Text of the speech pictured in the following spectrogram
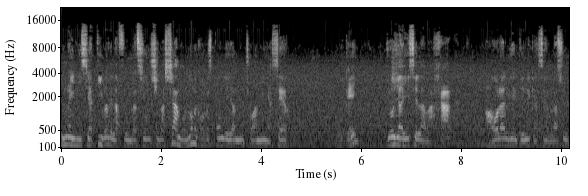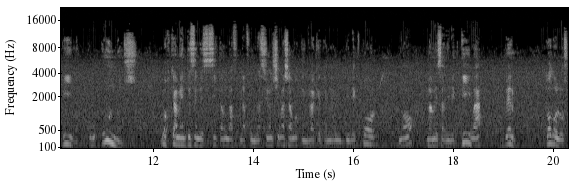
una iniciativa de la Fundación Shiva Shambho. No me corresponde ya mucho a mí hacerlo. ¿Ok? Yo ya hice la bajada. Ahora alguien tiene que hacer la subida. Unos. Lógicamente se necesita una, la Fundación Shiva Shambho tendrá que tener un director, ¿no? Una mesa directiva, ver todos los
